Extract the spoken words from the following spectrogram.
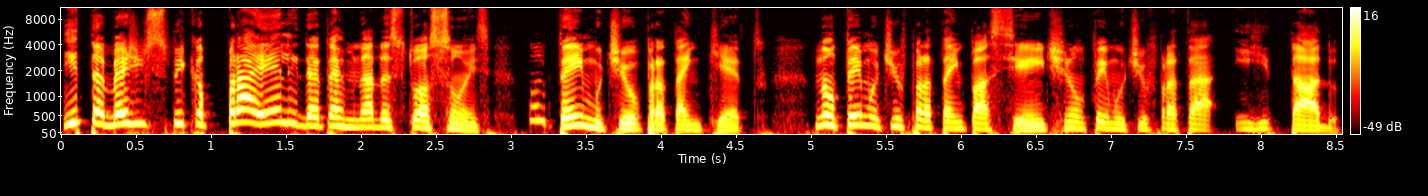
e também a gente explica para ele determinadas situações. Não tem motivo para estar tá inquieto, não tem motivo para estar tá impaciente, não tem motivo para estar tá irritado.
